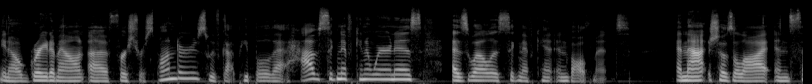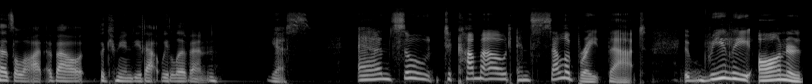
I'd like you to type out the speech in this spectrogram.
you know, great amount of first responders. We've got people that have significant awareness as well as significant involvement. And that shows a lot and says a lot about the community that we live in. Yes. And so to come out and celebrate that, really honor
